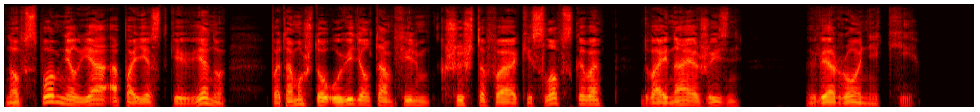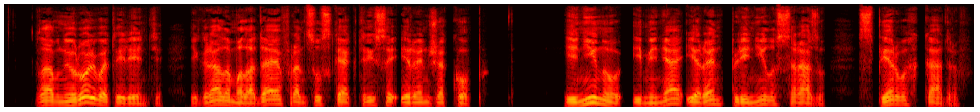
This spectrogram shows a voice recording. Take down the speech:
Но вспомнил я о поездке в Вену, потому что увидел там фильм Кшиштофа Кисловского «Двойная жизнь Вероники». Главную роль в этой ленте играла молодая французская актриса Ирен Жакоб. И Нину, и меня Ирен пленила сразу, с первых кадров.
